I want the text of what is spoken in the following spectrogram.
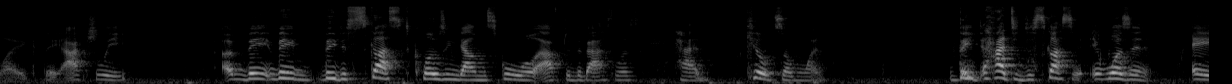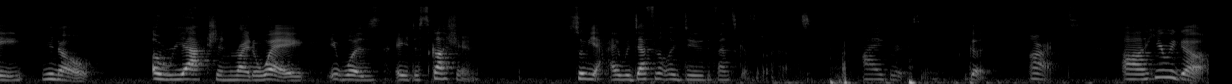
like, they actually. Uh, they, they they discussed closing down the school after the basilisk had killed someone. They had to discuss it. It wasn't a you know a reaction right away. It was a discussion. So yeah, I would definitely do Defense Against the Dark Arts. I agree with you. Good. All right. Uh, here we go.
